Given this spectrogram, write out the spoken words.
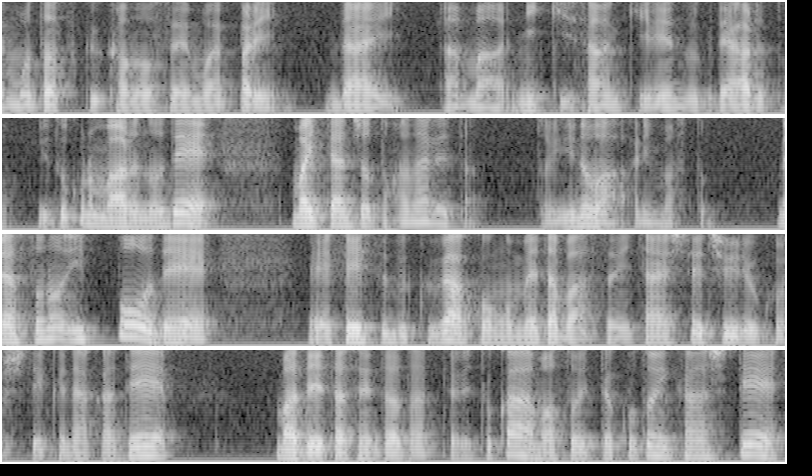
もたつく可能性もやっぱり第あ、まあ、2期3期連続であるというところもあるので、まあ、一旦ちょっと離れたというのはありますと。ではその一方で、えー、Facebook が今後メタバースに対して注力をしていく中で、まあ、データセンターだったりとか、まあ、そういったことに関して、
